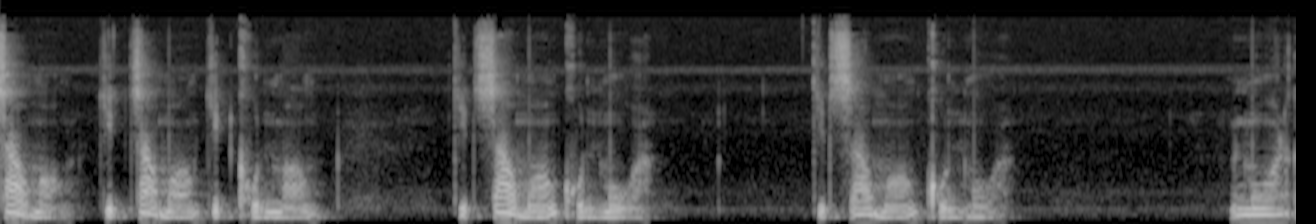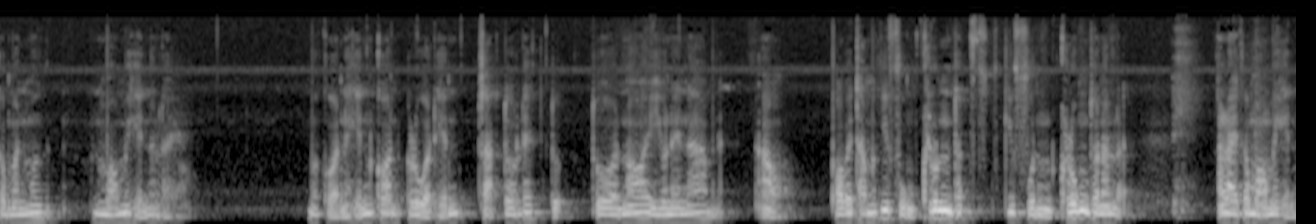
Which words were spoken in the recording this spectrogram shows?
เศร้าหมอง จิตเศร้าหมอง จิตขุนหมอง จิตเศร้าหมองขุนมัว จิตเศร้าหมองขุนมัว มันมัวแล้วก็มันมืด มันมองไม่เห็นอะไร เมื่อก่อนเห็นก้อนกรวดเห็นสัตว์ตัวเล็กตัวตัวน้อยอยู่ในน้ำเนี่ยเอาพอไปทำเมื่อกี้ฝุ่นคลุ้นกี้ฝุ่นคลุ้งเท่านั้นแหละ อะไรก็มองไม่เห็น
